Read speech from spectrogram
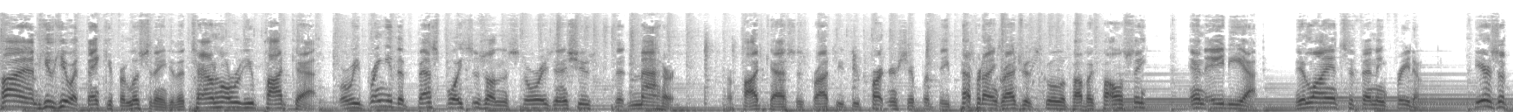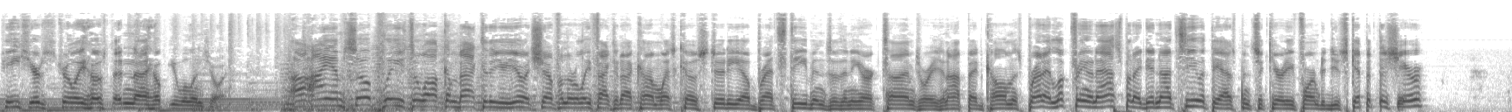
Hi, I'm Hugh Hewitt. Thank you for listening to the Town Hall Review Podcast, where we bring you the best voices on the stories and issues that matter. Our podcast is brought to you through partnership with the Pepperdine Graduate School of Public Policy and ADF, the Alliance Defending Freedom. Here's a piece yours truly hosted, and I hope you will enjoy. Uh, I am so pleased to welcome back to the Hugh Hewitt Show from the ReliefFactor.com West Coast studio, Bret Stephens of the New York Times, where he's an op-ed columnist. Bret, I looked for you in Aspen. I did not see you at the Aspen Security Forum. Did you skip it this year?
